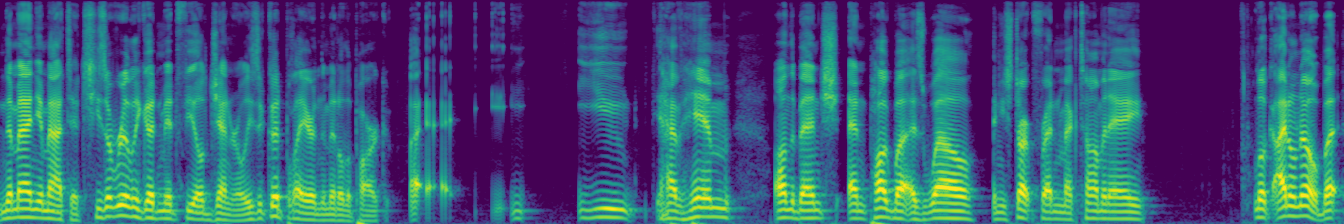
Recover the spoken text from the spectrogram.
Nemanja Matic. He's a really good midfield general. He's a good player in the middle of the park. you have him on the bench and Pogba as well, and you start Fred and McTominay Look, I don't know, but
